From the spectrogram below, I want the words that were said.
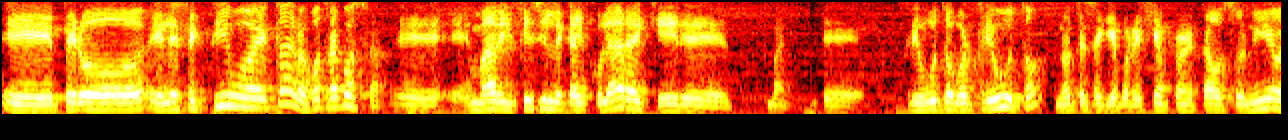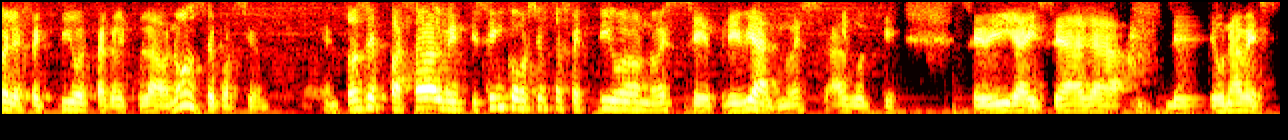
Eh, pero el efectivo, es claro, es otra cosa. Eh, es más difícil de calcular, hay que ir, bueno, tributo por tributo. Nótese que, por ejemplo, en Estados Unidos el efectivo está calculado en 11%. Entonces, pasar al 25% efectivo no es trivial, no es algo que se diga y se haga de una vez.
